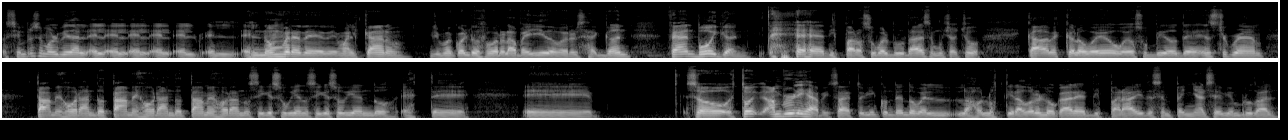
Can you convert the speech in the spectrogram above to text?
siempre se me olvida el, el, el, el nombre de, de, Marcano. Yo me acuerdo sobre el apellido, pero es Gun, Fanboy Gun. Disparó súper brutal ese muchacho. Cada vez que lo veo, veo sus videos de Instagram. Está mejorando, está mejorando, está mejorando, sigue subiendo, sigue subiendo. Este, eh, So, estoy, I'm really happy, o estoy bien contento de ver los, tiradores locales disparar y desempeñarse bien brutal.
